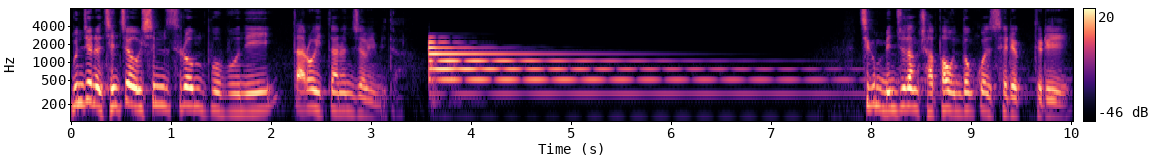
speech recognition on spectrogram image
문제는 진짜 의심스러운 부분이 따로 있다는 점입니다. 지금 민주당 좌파 운동권 세력들이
